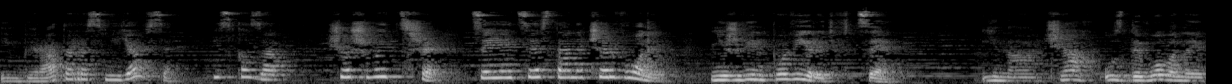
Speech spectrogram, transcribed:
Імператор розсміявся і сказав, що швидше це яйце стане червоним, ніж він повірить в це. І на очах у здивованої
